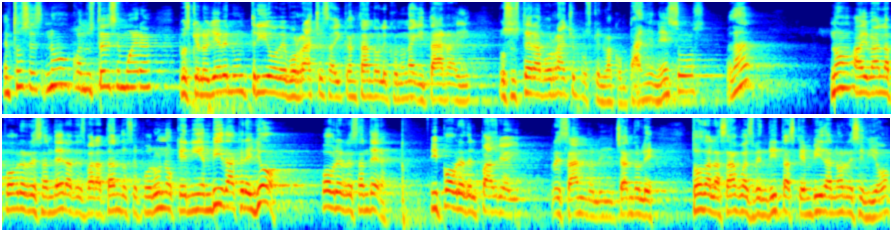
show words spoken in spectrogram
Entonces, no, cuando usted se muera, pues que lo lleven un trío de borrachos ahí cantándole con una guitarra ahí pues usted era borracho, pues que lo acompañen esos, ¿verdad? No, ahí va la pobre rezandera desbaratándose por uno que ni en vida creyó, pobre rezandera, y pobre del padre ahí, rezándole y echándole todas las aguas benditas que en vida no recibió,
